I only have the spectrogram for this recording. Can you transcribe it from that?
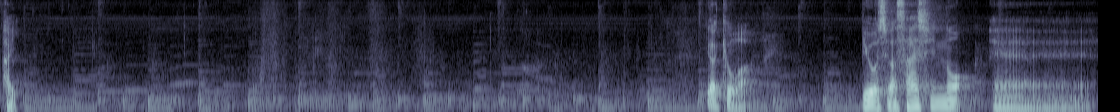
はいでは今日は美容師は最新の、え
